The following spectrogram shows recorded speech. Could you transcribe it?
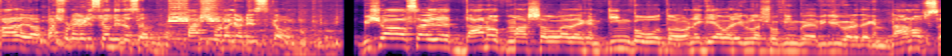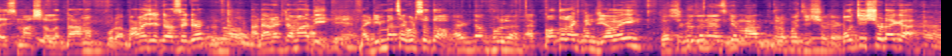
পা- পাঁচশো টাকা ডিসকাউন্ট দিতেছেন? হ্যাঁ। পাঁচশো টাকা ডিসকাউন্ট বিশাল সাইজের দানব মার্শাল্লাহ দেখেন কিং কবুতর। অনেকেই আবার এগুলো শৌকিং করে বিক্রি করে। দেখেন দানব সাইজ মার্শাল্লাহ দানব পুরা। বামে যেটা আছে এটা? আর ডানেরটা মাদি। ভাই ডিম বাচ্চা করছে তো? একদম ফুল। কত রাখবেন জিয়া ভাই? দর্শকের জন্য আজকে মাত্র পঁচিশশো টাকা। পঁচিশশো টাকা? হ্যাঁ।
